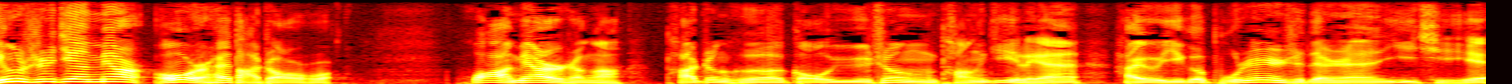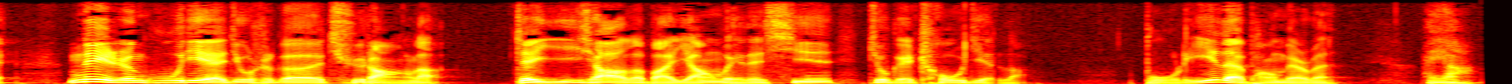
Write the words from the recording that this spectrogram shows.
平时见面，偶尔还打招呼。画面上啊，他正和高玉胜、唐继莲还有一个不认识的人一起。那人估计就是个区长了。这一下子把杨伟的心就给抽紧了。卜离在旁边问：“哎呀，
